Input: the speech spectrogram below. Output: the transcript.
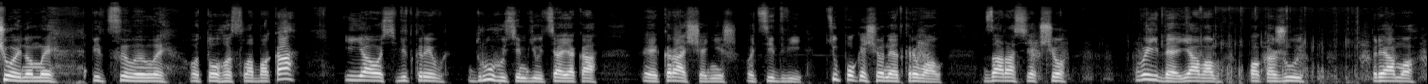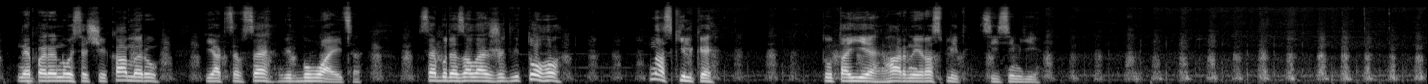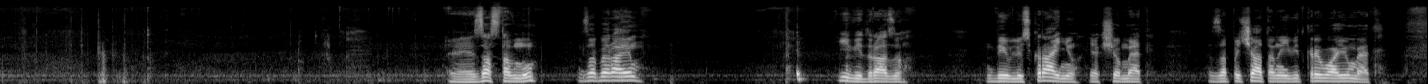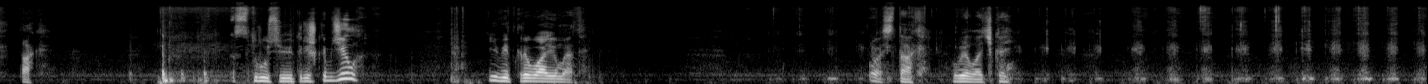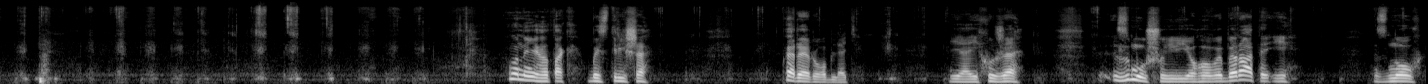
Щойно ми підсилили отого слабака, і я ось відкрив другу сім'ю, ця яка е, краща, ніж оці дві. Цю поки що не відкривав. Зараз, якщо вийде, я вам покажу прямо не переносячи камеру, як це все відбувається. Все буде залежати від того, наскільки тут є гарний розпліт цій сім'ї. Заставну забираємо. І відразу дивлюсь крайню, якщо мед запечатаний, відкриваю мед. Так. Струсюю трішки бджіл і відкриваю мед. Ось так, вилочкою. Вони його так швидше перероблять. Я їх уже змушую його вибирати і знов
